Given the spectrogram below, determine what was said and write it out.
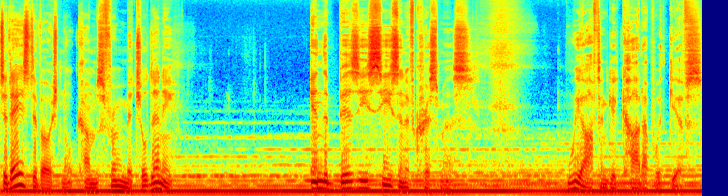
Today's devotional comes from Mitchell Denney. In the busy season of Christmas, we often get caught up with gifts,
